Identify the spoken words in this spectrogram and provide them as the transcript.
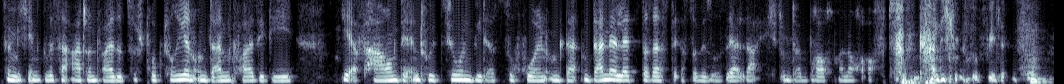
für mich in gewisser Art und Weise zu strukturieren, um dann quasi die, die Erfahrung der Intuition wieder zu holen. Und, da, und dann der letzte Rest, der ist sowieso sehr leicht und dann braucht man auch oft gar nicht mehr so viel Hilfe. Hm.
